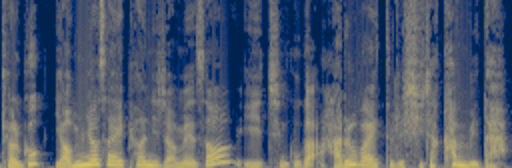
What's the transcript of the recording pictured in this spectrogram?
결국 염려사의 편의점에서 이 친구가 아르바이트를 시작합니다.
